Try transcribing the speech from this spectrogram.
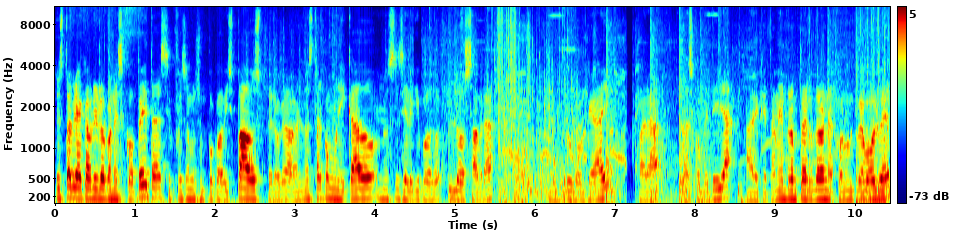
Esto habría que abrirlo con escopetas si fuésemos un poco avispados, pero claro, al no estar comunicado, no sé si el equipo lo sabrá, el truco que hay para la escopetilla. A ver, que también romper drones con un revólver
